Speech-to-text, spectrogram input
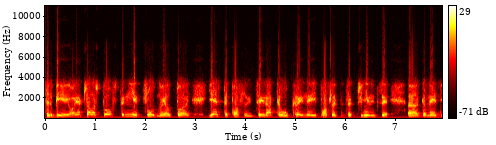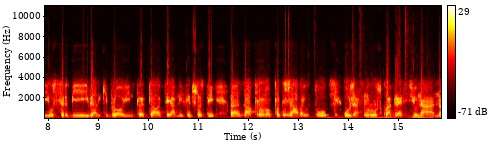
Srbije je ojačala, što uopšte nije čudno, jer to jeste posljedica i rata Ukrajine i posljedica činjenice uh, da mediji u Srbiji i veliki broj intelektualaca javnih ličnosti uh, zapravo podržavaju tu užasnu rusku agresiju na, na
